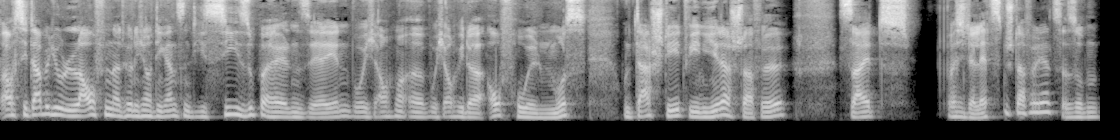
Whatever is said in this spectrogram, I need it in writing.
auf CW laufen natürlich noch die ganzen DC-Superhelden-Serien, wo ich auch mal, äh, wo ich auch wieder aufholen muss. Und da steht, wie in jeder Staffel, seit, weiß ich, der letzten Staffel jetzt, also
